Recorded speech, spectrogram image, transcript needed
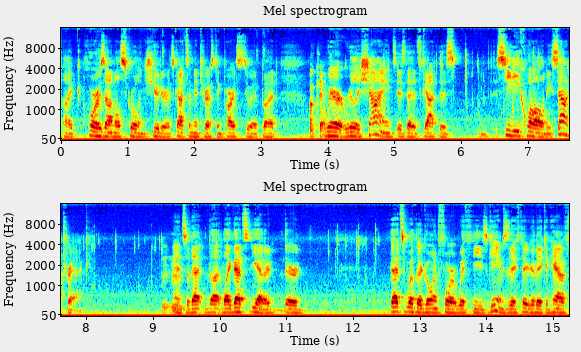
like horizontal scrolling shooter. It's got some interesting parts to it, but Okay. where it really shines is that it's got this CD quality soundtrack. Mhm. and so that, that like that's yeah they're they're that's what they're going for with these games. They figure they can have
